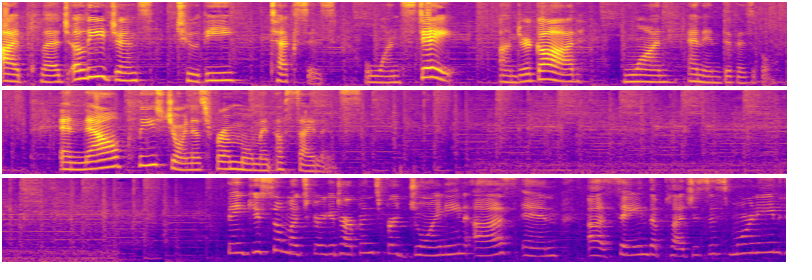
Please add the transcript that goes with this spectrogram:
I pledge allegiance to the Texas, one state, under God, one and indivisible. And now, please join us for a moment of silence. Thank you so much, Garriga Tarpons, for joining us in uh, saying the pledges this morning.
